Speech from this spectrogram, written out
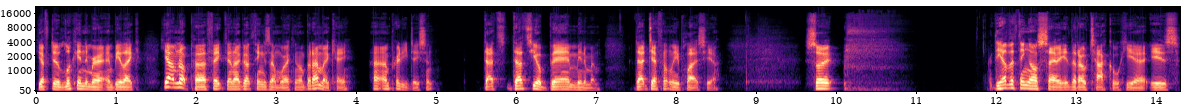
You have to look in the mirror and be like, yeah, I'm not perfect and I got things I'm working on, but I'm okay. I'm pretty decent. That's that's your bare minimum. That definitely applies here. So the other thing I'll say that I'll tackle here is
